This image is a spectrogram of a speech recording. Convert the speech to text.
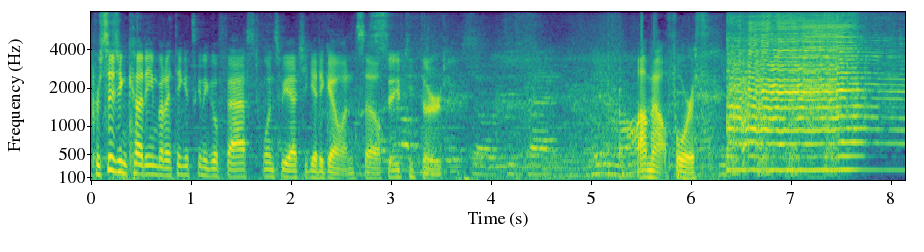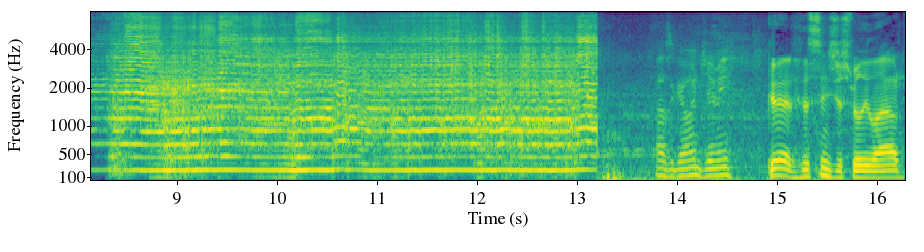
Precision cutting, but I think it's gonna go fast once we actually get it going. So Safety third. I'm out fourth. How's it going, Jimmy? Good. This thing's just really loud.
